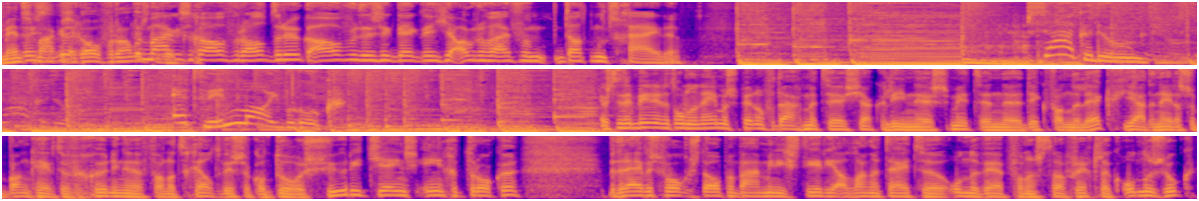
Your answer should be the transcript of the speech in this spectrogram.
Mensen dus maken zich overal druk. maken zich overal druk over. Dus ik denk dat je ook nog even dat moet scheiden. Zaken doen. Edwin Mooibroek. We zitten midden in het ondernemerspanel vandaag met eh, Jacqueline Smit en eh, Dick van der Lek. Ja, de Nederlandse Bank heeft de vergunningen van het geldwisselkantoor Surichange ingetrokken. Het bedrijf is volgens het Openbaar Ministerie al lange tijd eh, onderwerp van een strafrechtelijk onderzoek.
